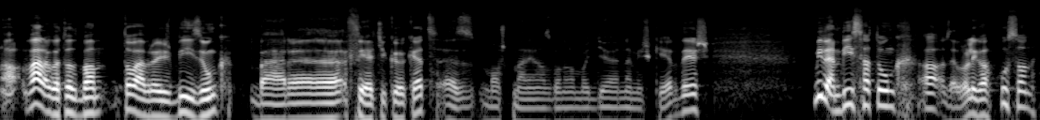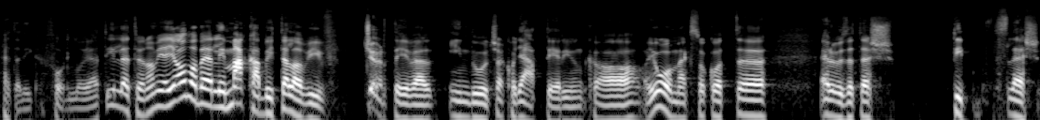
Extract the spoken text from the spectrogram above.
a válogatottban továbbra is bízunk, bár uh, féltjük őket, ez most már én azt gondolom, hogy uh, nem is kérdés. Miben bízhatunk az Euroliga 27. fordulóját, illetően ami egy Alba Berlin Maccabi Tel Aviv csörtével indul, csak hogy áttérjünk a, a jól megszokott előzetes tip slash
